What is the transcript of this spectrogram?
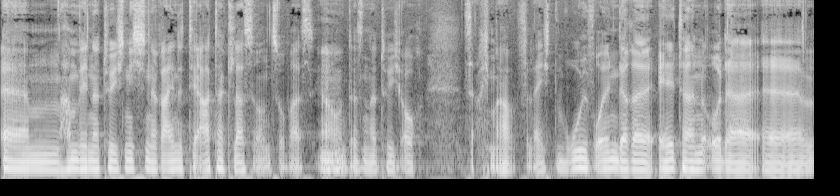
ähm, haben wir natürlich nicht eine reine Theaterklasse und sowas. Ja, mhm. und das sind natürlich auch, sag ich mal, vielleicht wohlwollendere Eltern oder äh,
